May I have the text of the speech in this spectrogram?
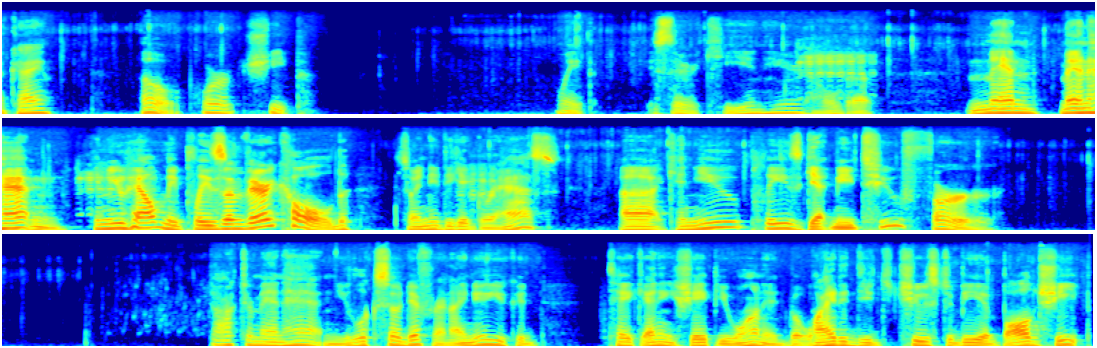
Okay? Oh, poor sheep. Wait, is there a key in here? Hold up. Man, Manhattan, can you help me, please? I'm very cold, so I need to get grass. Uh, can you please get me two fur? Dr. Manhattan, you look so different. I knew you could take any shape you wanted, but why did you choose to be a bald sheep?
